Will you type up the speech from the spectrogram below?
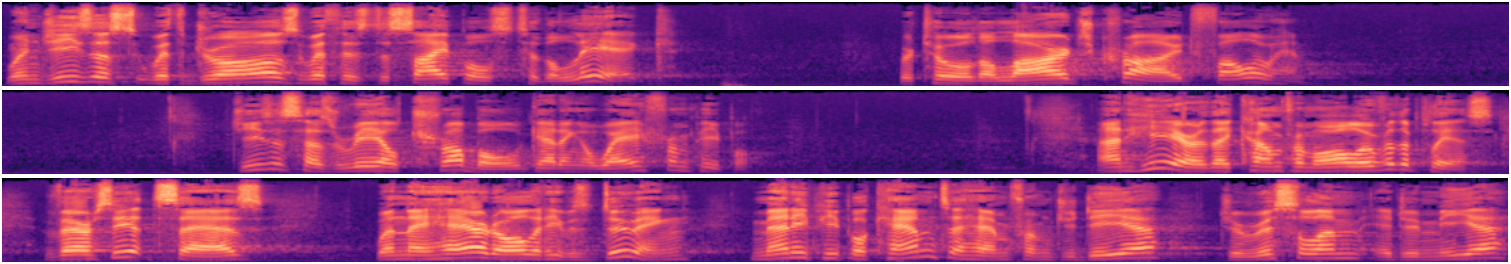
when Jesus withdraws with his disciples to the lake, we're told a large crowd follow him. Jesus has real trouble getting away from people. And here they come from all over the place. Verse 8 says, When they heard all that he was doing, many people came to him from Judea, Jerusalem, Idumea,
